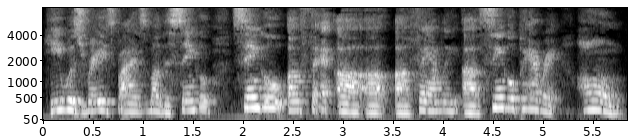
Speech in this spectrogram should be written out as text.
he was raised by his mother, single, single uh, fa- uh, uh, uh, family, uh, single parent home.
